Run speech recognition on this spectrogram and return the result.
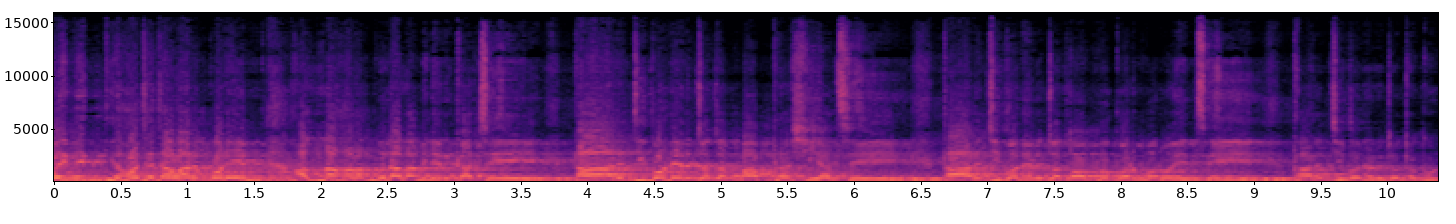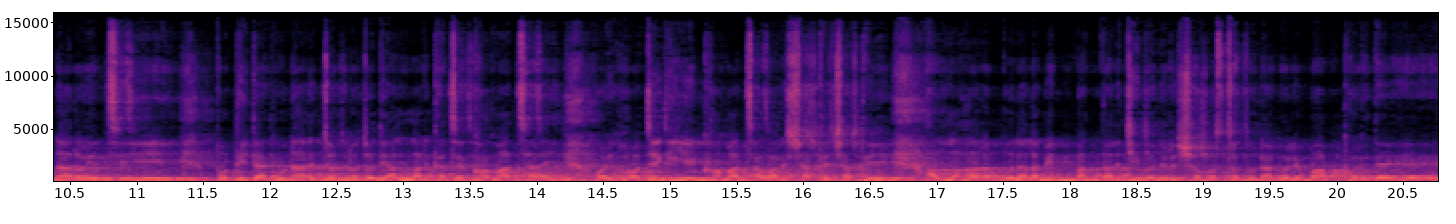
ওই ব্যক্তি হজে যাওয়ার পরে আল্লাহ রাব্বুল আলামিনের কাছে তার জীবনের যত পাপ রাশি আছে, তার জীবনের যত অপকর্ম রয়েছে, তার জীবনের যত গুনাহ রয়েছে, প্রতিটা গুনার জন্য যদি আল্লাহর কাছে ক্ষমা চাই, ওই হজে গিয়ে ক্ষমা চাওয়ার সাথে সাথে আল্লাহ রাব্বুল আলামিন বান্দার জীবনের সমস্ত গুনাহগুলো মাফ করে দেয়।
